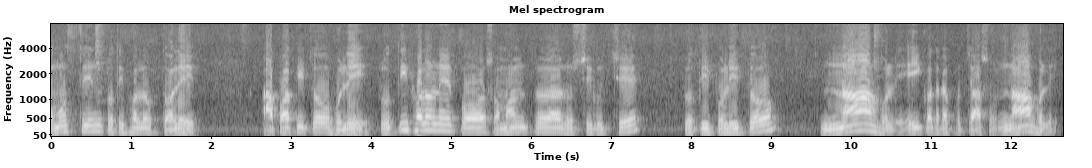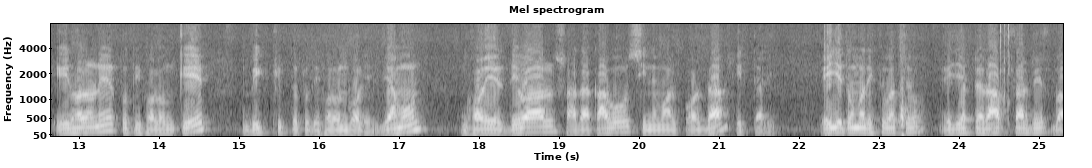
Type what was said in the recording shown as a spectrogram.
অমসৃণ প্রতিফলক তলে আপাতিত হলে প্রতিফলনের পর সমান্তরাল রশ্মিগুচ্ছে প্রতিফলিত না হলে, এই কথাটা হচ্ছে আসল, না হলে এই ধরনের প্রতিফলনকে বিক্ষিপ্ত প্রতিফলন বলে। যেমন ঘরের দেওয়াল, সাদা কাগজ, সিনেমার পর্দা ইত্যাদি। এই যে তোমরা দেখতে পাচ্ছ এই যে একটা রাফ সারফেস বা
